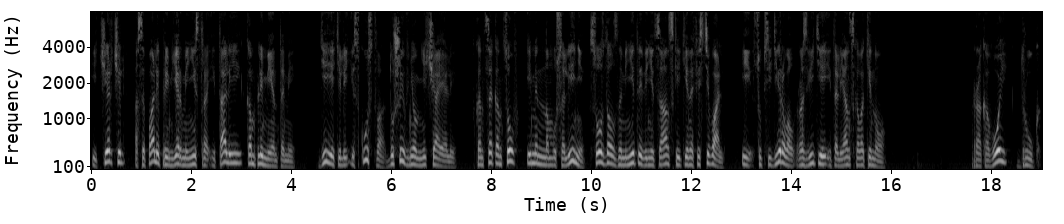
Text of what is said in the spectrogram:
и Черчилль осыпали премьер-министра Италии комплиментами. Деятели искусства души в нем не чаяли. В конце концов, именно Муссолини создал знаменитый Венецианский кинофестиваль и субсидировал развитие итальянского кино. Роковой друг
